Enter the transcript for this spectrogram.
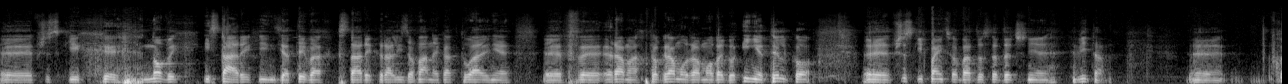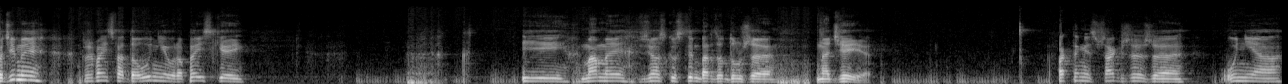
e, wszystkich e, nowych i starych inicjatywach, starych realizowanych aktualnie w ramach programu ramowego i nie tylko. Wszystkich Państwa bardzo serdecznie witam. Wchodzimy, proszę Państwa, do Unii Europejskiej i mamy w związku z tym bardzo duże nadzieje. Faktem jest wszakże, że Unia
